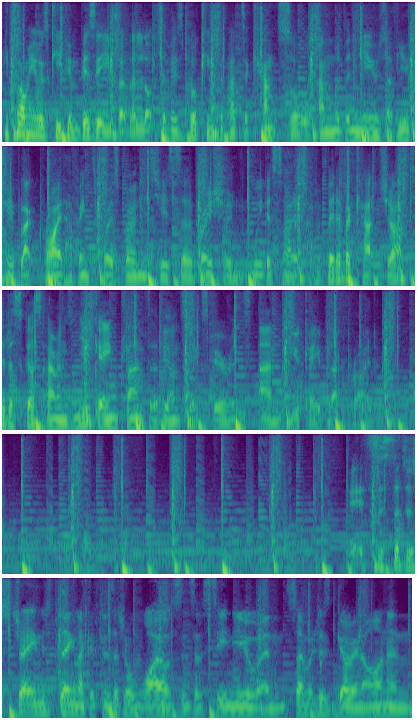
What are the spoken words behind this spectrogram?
He told me he was keeping busy, but that lots of his bookings have had to cancel, and with the news of UK Black Pride having to postpone this year's celebration, we decided to have a bit of a catch up to discuss Aaron's new game plan for the Beyonce experience and UK Black Pride. It's just such a strange thing. Like it's been such a while since I've seen you, and so much is going on, and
